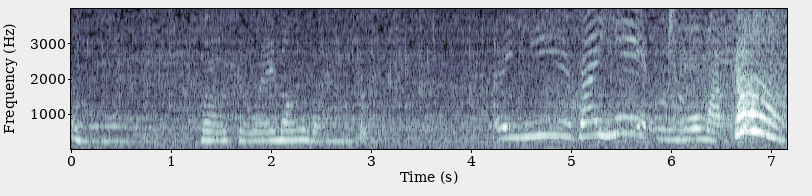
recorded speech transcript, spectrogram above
Oh, Mom's mom's gone. Right here, right here! Oh my god!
